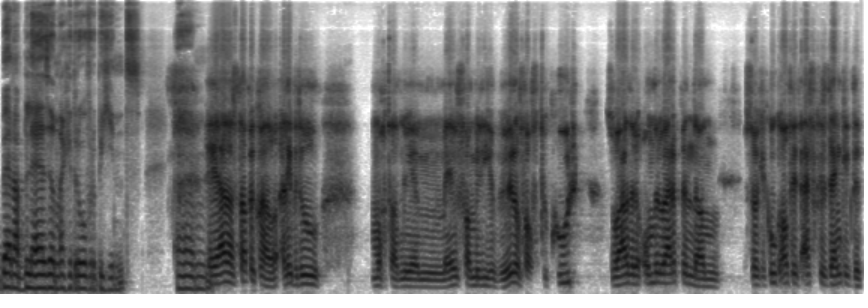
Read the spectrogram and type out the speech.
bijna blij zijn dat je erover begint. Um... Ja, dat snap ik wel. En ik bedoel, mocht dat nu in mijn familie gebeuren, of, of te koer, zwaardere onderwerpen, dan zou ik ook altijd even, denk ik, de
